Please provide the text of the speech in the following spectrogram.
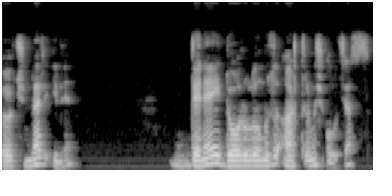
ölçümler ile deney doğruluğumuzu arttırmış olacağız.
